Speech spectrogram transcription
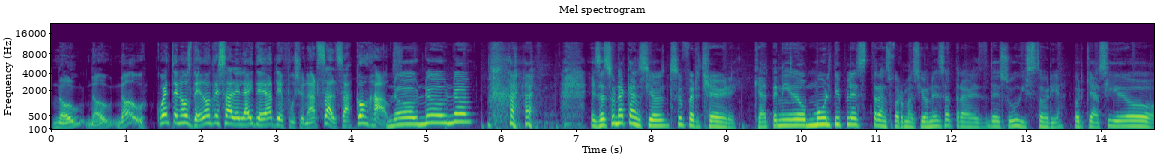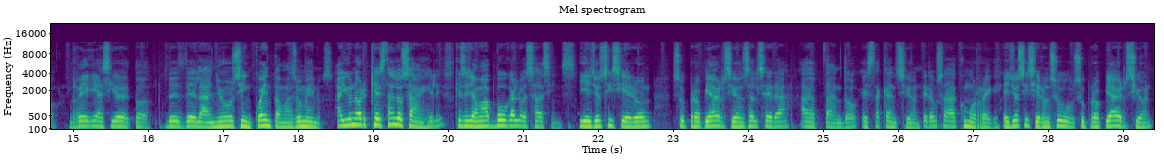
No, No, No. Cuéntenos de dónde sale la idea de fusionar salsa con house. No, no, no. Esa es una canción súper chévere que ha tenido múltiples transformaciones a través de su historia, porque ha sido reggae, ha sido de todo, desde el año 50 más o menos. Hay una orquesta en Los Ángeles que se llama Boogaloo Assassins y ellos hicieron su propia versión salsera adaptando esta canción. Era usada como reggae. Ellos hicieron su, su propia versión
